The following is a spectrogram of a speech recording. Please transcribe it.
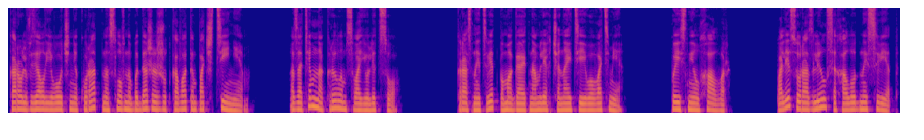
Король взял его очень аккуратно, словно бы даже жутковатым почтением, а затем накрыл им свое лицо. «Красный цвет помогает нам легче найти его во тьме», — пояснил Халвар. По лесу разлился холодный свет.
